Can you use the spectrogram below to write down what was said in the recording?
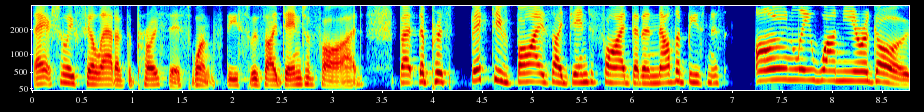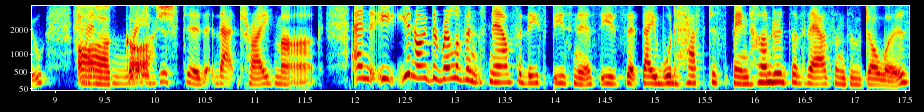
they actually fell out of the process once this was identified. But the prospective buyers identified that another business only one year ago had Oh, registered that trademark. And, you know, the relevance now for this business is that they would have to spend hundreds of thousands of dollars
